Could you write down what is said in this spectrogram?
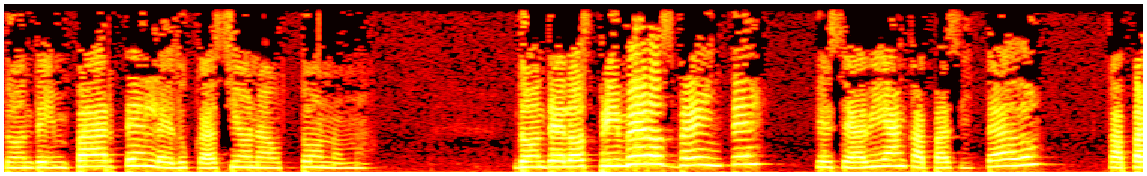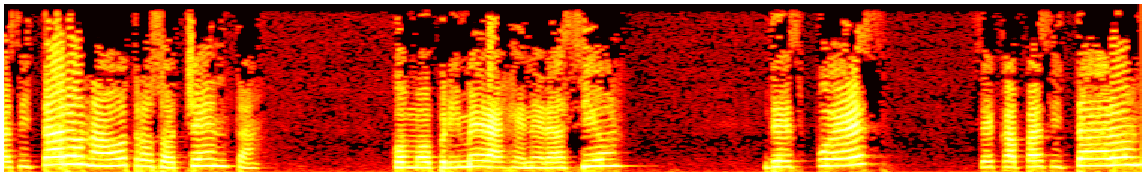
donde imparten la educación autónoma, donde los primeros 20 que se habían capacitado capacitaron a otros 80 como primera generación. Después se capacitaron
